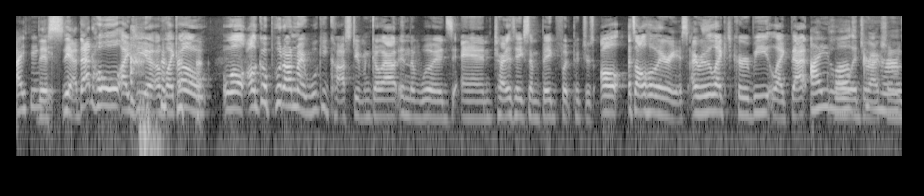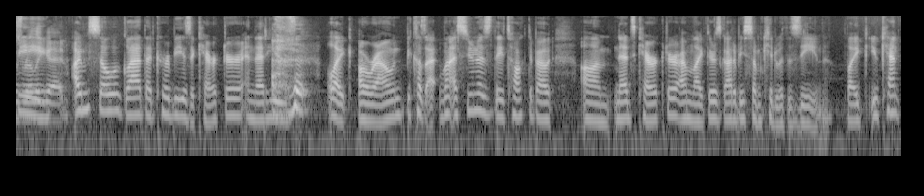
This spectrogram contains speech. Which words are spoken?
I think this yeah that whole idea of like oh well i'll go put on my Wookiee costume and go out in the woods and try to take some bigfoot pictures all it's all hilarious i really liked kirby like that I whole interaction Kirby. was really good I'm so glad that Kirby is a character and that he's like around because I, when as soon as they talked about um, Ned's character, I'm like, there's got to be some kid with a zine. Like you can't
